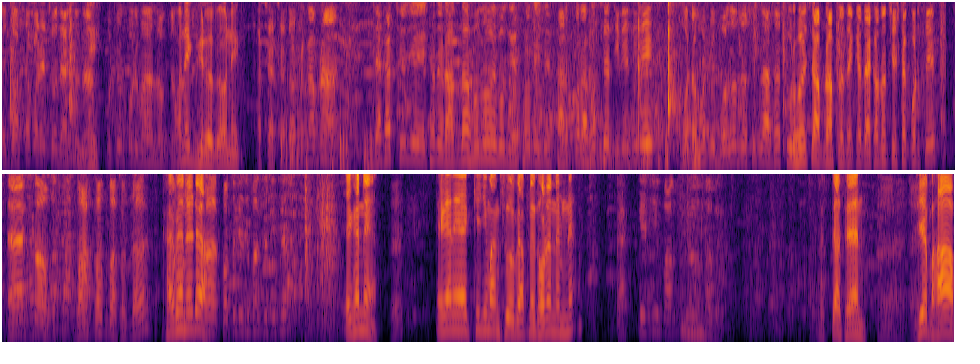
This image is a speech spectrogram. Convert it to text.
এই দশটা পরে চলে আসবে না? জি। প্রচুর পরিমাণে লোকজন অনেক ভিড় হবে অনেক। আচ্ছা আচ্ছা দর্শক আমরা দেখাচ্ছি যে এখানে রান্না হলো এবং এখন এই যে সার্ভ করা হচ্ছে ধীরে ধীরে মোটামুটি ভোজন রসিকরা আসা শুরু হয়েছে। আমরা আপনাদেরকে দেখানোর চেষ্টা করছি। একদম মাখন মাখন না? খাবেন এটা? হ্যাঁ কত কেজি মাংস দিচ্ছেন এখানে? হ্যাঁ? এখানে এক কেজি মাংস হবে আপনি ধরেন এমনি। এক কেজি মাংস হবে। দেখতে আছেন যে ভাব।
